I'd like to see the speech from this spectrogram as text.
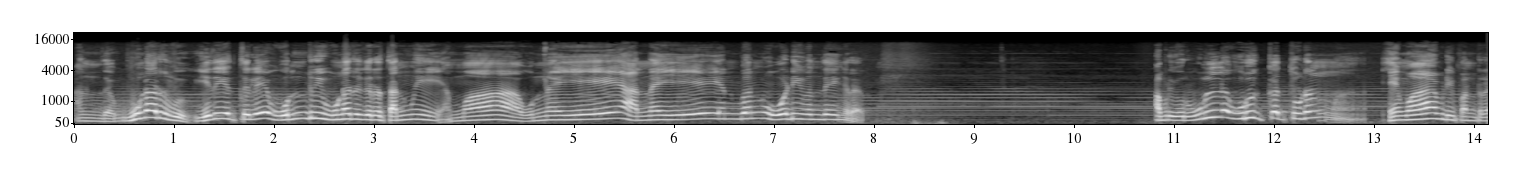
அந்த உணர்வு இதயத்திலே ஒன்றி உணர்கிற தன்மை அம்மா உன்னையே அன்னையே என்பன் ஓடி வந்தேங்கிறார். அப்படி ஒரு உள்ள உருக்கத்துடன் ஏம்மா இப்படி பண்ணுற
